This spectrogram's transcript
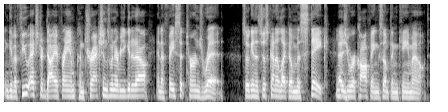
and give a few extra diaphragm contractions whenever you get it out and a face that turns red. So again, it's just kind of like a mistake as you were coughing, something came out.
